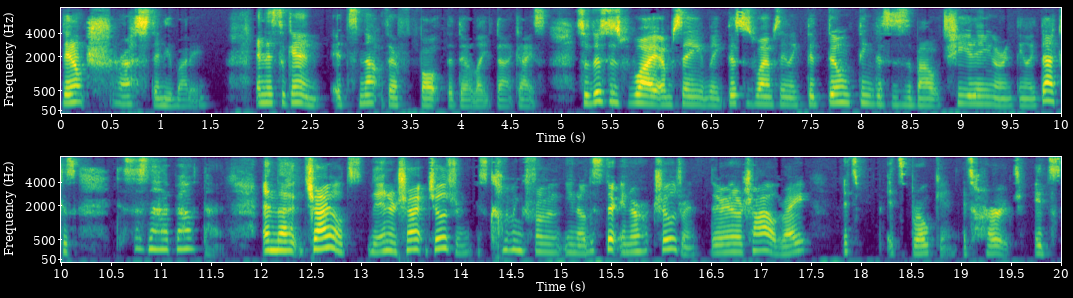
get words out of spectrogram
they don't trust anybody. And it's again, it's not their fault that they're like that, guys. So this is why I'm saying, like, this is why I'm saying, like, they don't think this is about cheating or anything like that, because this is not about that. And the child's, the inner child, children is coming from, you know, this is their inner children, their inner child, right? It's it's broken, it's hurt, it's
